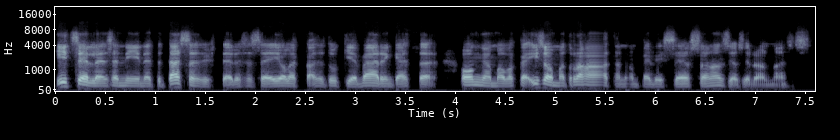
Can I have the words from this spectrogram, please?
itsellensä niin, että tässä yhteydessä se ei olekaan se tukien väärinkäyttö ongelma, vaikka isommat rahat on pelissä, jossa on ansiosidonnaisessa.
